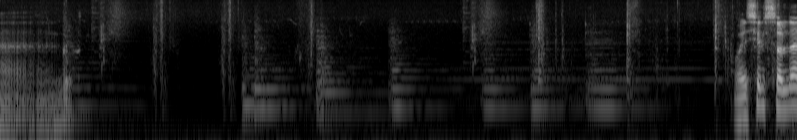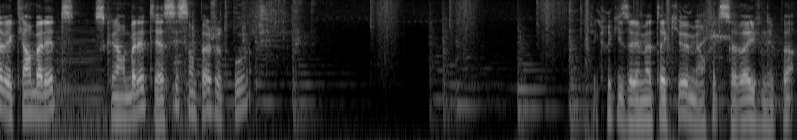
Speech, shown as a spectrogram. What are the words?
euh, go. On va essayer le soldat avec l'arbalète, parce que l'arbalète est assez sympa, je trouve. Qu'ils allaient m'attaquer, mais en fait ça va, ils venaient pas.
